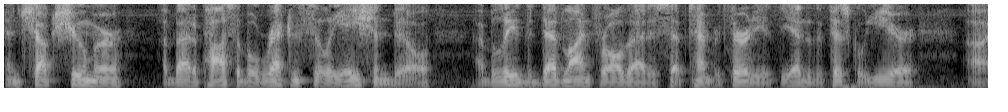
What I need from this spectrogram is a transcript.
and Chuck Schumer about a possible reconciliation bill. I believe the deadline for all that is September 30, at the end of the fiscal year. Uh,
